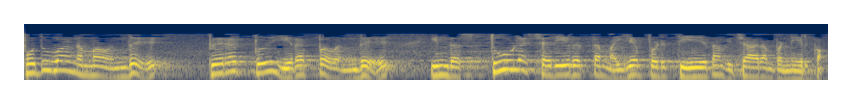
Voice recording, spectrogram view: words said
பொதுவா நம்ம வந்து பிறப்பு இறப்ப வந்து இந்த ஸ்தூல சரீரத்தை மையப்படுத்தியே தான் விசாரம் பண்ணியிருக்கோம்.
